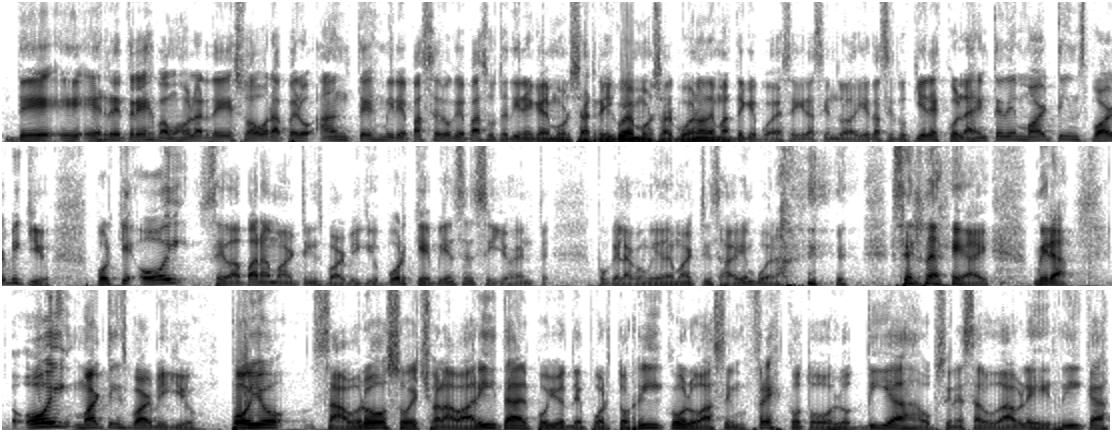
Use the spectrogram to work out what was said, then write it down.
de eh, R3, vamos a hablar de eso ahora, pero antes, mire, pase lo que pase, usted tiene que almorzar rico, almorzar bueno, además de que puede seguir haciendo la dieta si tú quieres con la gente de Martins Barbecue, porque hoy se va para Martins Barbecue. ¿Por qué? Bien sencillo, gente, porque la comida de Martins sabe bien buena. Esa es la que hay. Mira, hoy Martins Barbecue Pollo sabroso, hecho a la varita. El pollo es de Puerto Rico, lo hacen fresco todos los días. Opciones saludables y ricas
